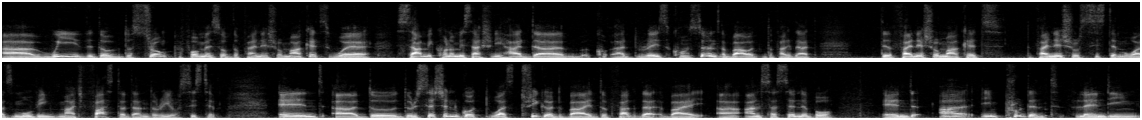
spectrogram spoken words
uh, with the, the, strong performance of the financial markets, where some economists actually had, uh, had raised concerns about the fact that the financial markets, the financial system was moving much faster than the real system. And uh, the, the recession got, was triggered by the fact that by uh, unsustainable and uh, imprudent lending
